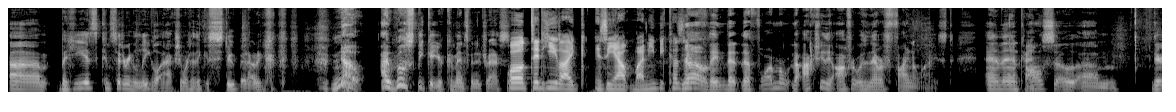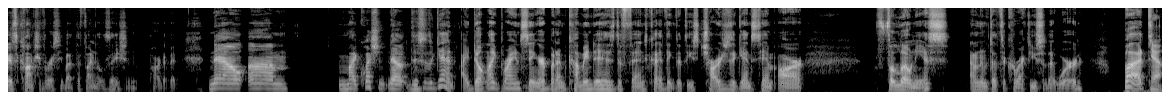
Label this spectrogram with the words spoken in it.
Um, but he is considering legal action, which I think is stupid. I no, I will speak at your commencement address. Well, did he like is he out money because of No, they the, the former the, actually the offer was never finalized, and then Okay. also um, there is controversy about the finalization part of it. Now, um, my question now this is again I don't like Bryan Singer, but I'm coming to his defense because I think that these charges against him are felonious. I don't know if that's the correct use of that word, but Yeah.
